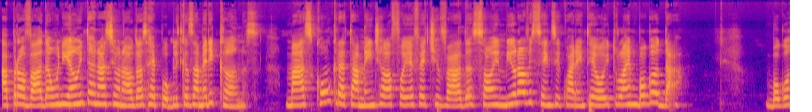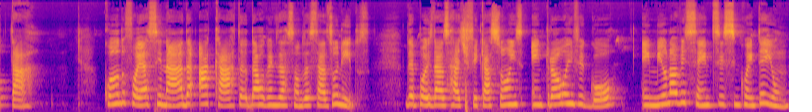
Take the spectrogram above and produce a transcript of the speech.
aprovada a União Internacional das Repúblicas Americanas, mas concretamente ela foi efetivada só em 1948 lá em Bogotá. Bogotá, quando foi assinada a Carta da Organização dos Estados Unidos. Depois das ratificações, entrou em vigor em 1951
